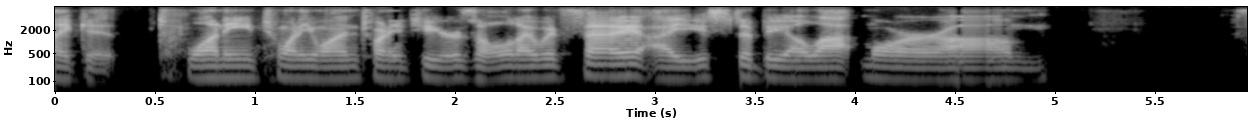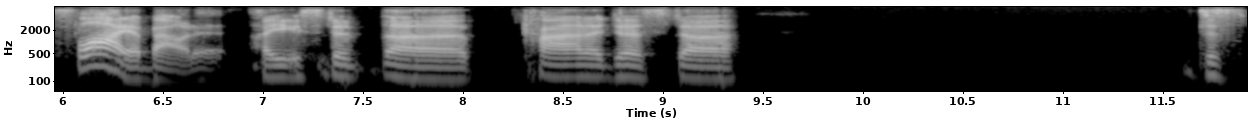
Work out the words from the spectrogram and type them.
like at 20, 21, 22 years old, I would say, I used to be a lot more um, sly about it. I used to uh, kind of just uh, just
